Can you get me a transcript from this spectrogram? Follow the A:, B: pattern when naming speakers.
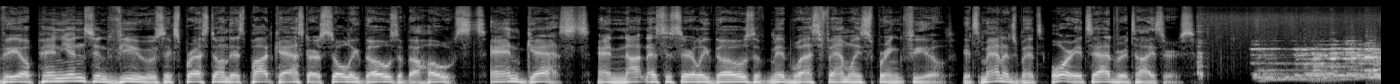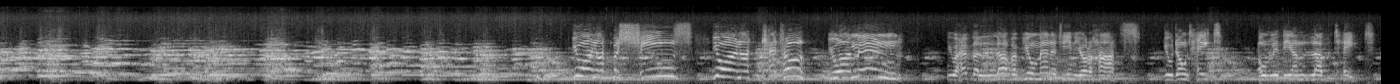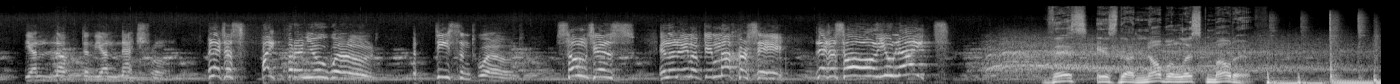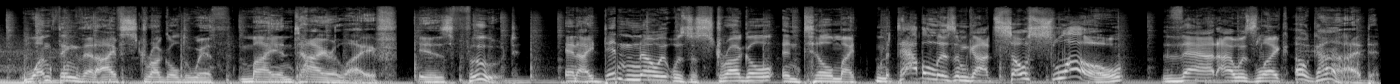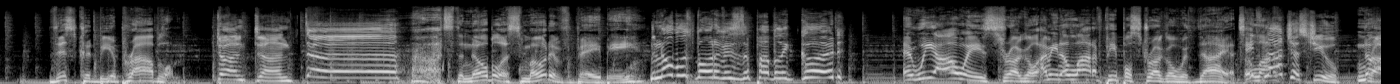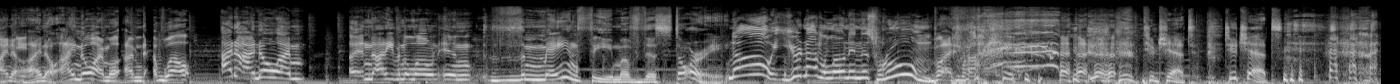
A: The opinions and views expressed on this podcast are solely those of the hosts and guests and not necessarily those of Midwest Family Springfield, its management, or its advertisers.
B: You are not machines. You are not cattle. You are men. You have the love of humanity in your hearts. You don't hate. Only the unloved hate. The unloved and the unnatural. Let us fight for a new world. A decent world. Soldiers, in the name of democracy, let us all unite.
A: This is the noblest motive.
C: One thing that I've struggled with my entire life is food. And I didn't know it was a struggle until my metabolism got so slow that I was like, oh God, this could be a problem.
D: Dun dun dun!
C: Oh, it's the noblest motive, baby.
D: The noblest motive is the public good.
C: And we always struggle. I mean, a lot of people struggle with diets. A
D: It's
C: lot
D: not just you.
C: No,
D: Rocki.
C: I know, I know, I know. I'm, I'm. Well, I know, I know. I'm uh, not even alone in the main theme of this story.
D: No, you're not alone in this room.
C: But to chat, to chat.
